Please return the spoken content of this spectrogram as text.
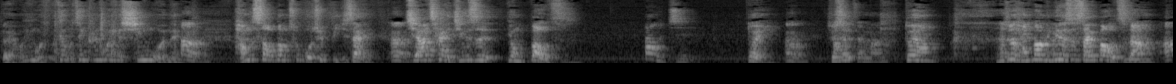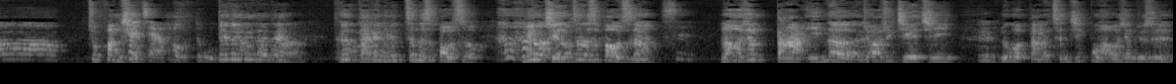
对，因为我我我之前看过一个新闻呢，嗯，好像少棒出国去比赛，嗯，加菜金是用报纸，报纸，对，嗯，就是对啊，就是红包里面是塞报纸啊，哦，就棒起来厚度，对对对对对。可打开里面真的是报纸哦，没有钱哦，真的是报纸啊。是。然后好像打赢了就要去接机，嗯，如果打的成绩不好，好像就是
